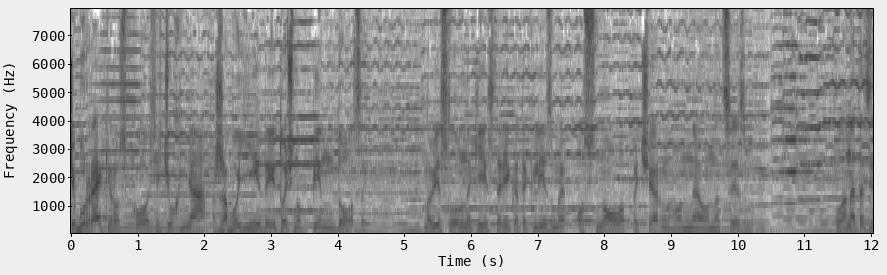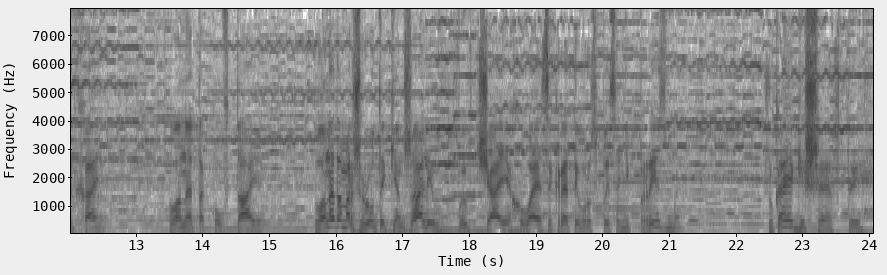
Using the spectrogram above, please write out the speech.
чебуреки розкосі, чухня, жабоїди і точно піндоси. Нові словники і старі катеклізми основа печерного неонацизму. Планета зітхає, планета ковтає, планета маршрути кінжалів вивчає, ховає секрети в розписані призми, шукає гешефти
